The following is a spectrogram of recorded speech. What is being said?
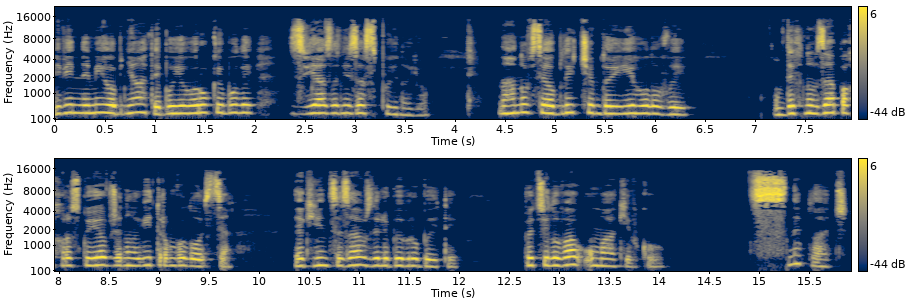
І він не міг обняти, бо його руки були зв'язані за спиною. Нагнувся обличчям до її голови, вдихнув запах розкуйовдженого вітром волосся, як він це завжди любив робити. Поцілував у маківку. Цс, не плач,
